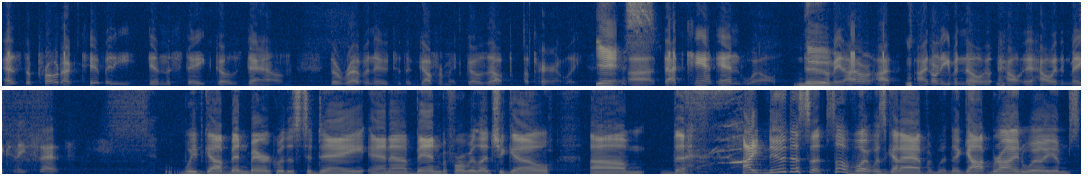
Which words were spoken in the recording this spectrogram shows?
As the productivity in the state goes down, the revenue to the government goes up. Apparently, yes. uh, that can't end well. no. I mean, I don't I, I don't even know how how it makes any sense. We've got Ben Barrack with us today, and uh, Ben, before we let you go, um, the I knew this at some point was going to happen. When they got Brian Williams,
